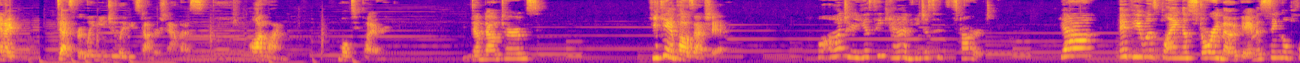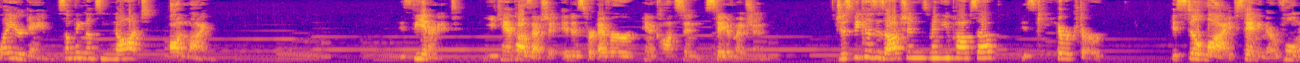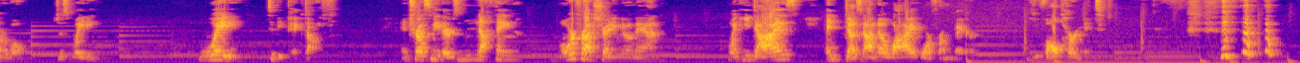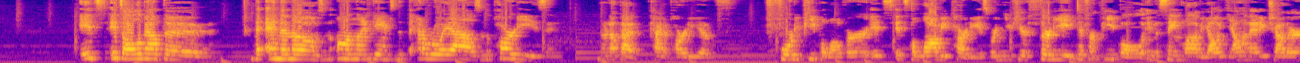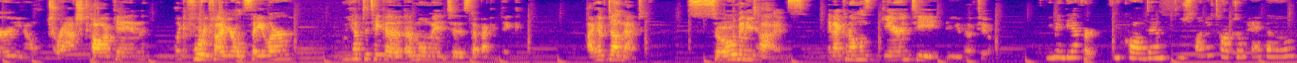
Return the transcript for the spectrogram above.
And I desperately need you ladies to understand this. Online, multiplayer. Dumb down terms, he can't pause that shit. Well, Audrey, yes, he can. He just hit start. Yeah, if he was playing a story mode game, a single player game, something that's not online. It's the internet. You can't pause that shit. It is forever in a constant state of motion. Just because his options menu pops up, his character is still live, standing there, vulnerable, just waiting. Waiting to be picked off. And trust me, there's nothing more frustrating to a man when he dies and does not know why or from where. You've all heard it. it's it's all about the the MMOs and the online games and the battle royales and the parties and no, not that kind of party of 40 people over. It's it's the lobby parties where you hear 38 different people in the same lobby all yelling at each other, you know, trash talking like a 45 year old sailor. We have to take a, a moment to step back and think. I have done that so many times, and I can almost guarantee that you have too. You made the effort. You called him. You just wanted to talk to him. Hey, hello.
